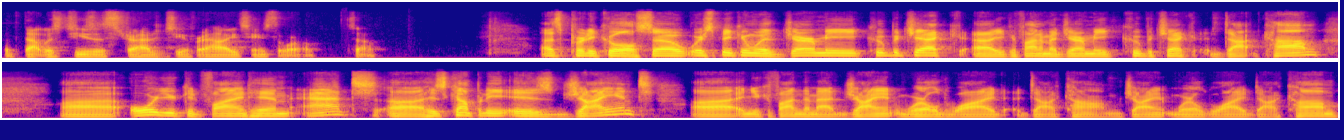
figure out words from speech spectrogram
But that was Jesus' strategy for how he changed the world. So that's pretty cool. So we're speaking with Jeremie Kubicek. Uh, you can find him at jeremiekubicek.com. Uh, or you can find him at uh, his company is GiANT, uh, and you can find them at giantworldwide.com. Giantworldwide.com.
